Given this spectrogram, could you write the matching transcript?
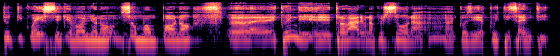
tutti questi che vogliono insomma un po' no? Eh, e quindi eh, trovare una persona eh, così a cui ti senti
